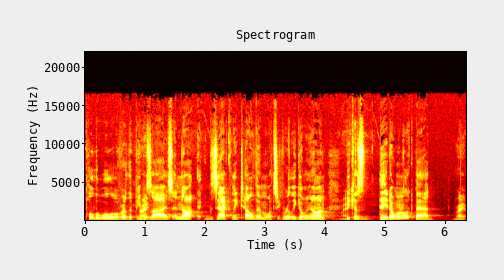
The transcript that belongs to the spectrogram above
pull the wool over the people's Right. eyes and not exactly tell them what's really going on because they don't want to look bad. Right.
